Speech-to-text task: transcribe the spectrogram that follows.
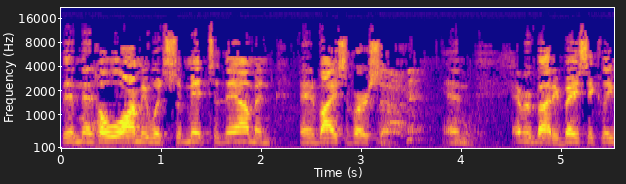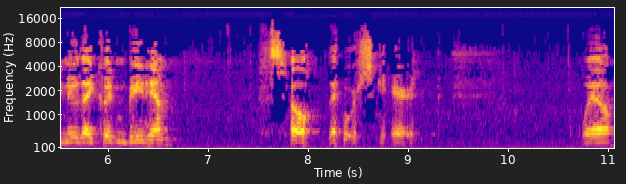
then that whole army would submit to them, and and vice versa, and everybody basically knew they couldn't beat him, so they were scared. Well,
